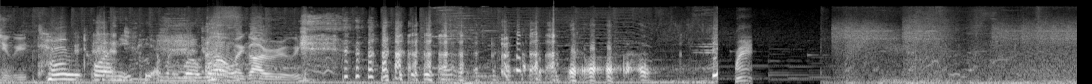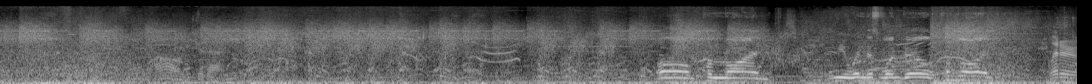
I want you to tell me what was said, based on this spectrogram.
Chewy. 10:20 p.m. Wait, whoa, whoa. Oh my god, Rui. wow, look at that. Oh, come on. Let me win this one, Bill. Come on. Let her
